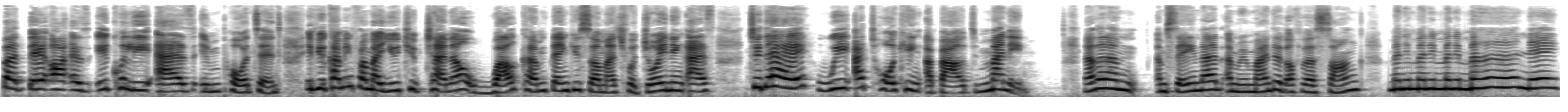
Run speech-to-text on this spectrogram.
but they are as equally as important. If you're coming from my YouTube channel, welcome. Thank you so much for joining us. Today, we are talking about money. Now that I'm I'm saying that, I'm reminded of a song, many, many, many, Money.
